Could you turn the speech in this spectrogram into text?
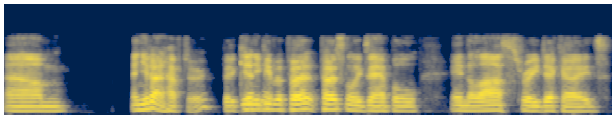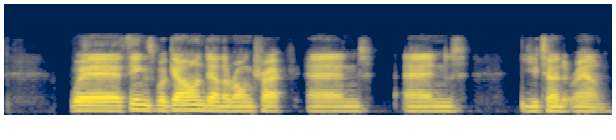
Um, and you don't have to, but can yeah, you give a per- personal example in the last three decades where things were going down the wrong track and and you turned it around?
